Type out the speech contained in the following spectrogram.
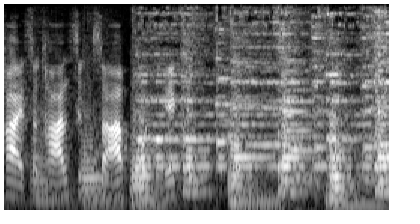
ข่ายสถานศึกษาโพนเพชร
